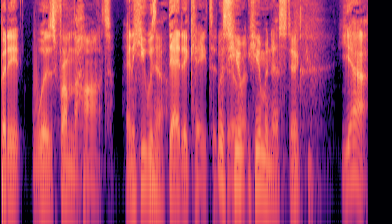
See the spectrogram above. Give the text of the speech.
but it was from the heart, and he was Yeah. dedicated It was to hu- it. humanistic. Yeah,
